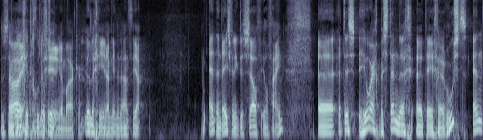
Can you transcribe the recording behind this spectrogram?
Dus daar Ah, reageert ja, het goed op. legeringen maken. De legering, Ja. inderdaad, ja. En, en deze vind ik dus zelf heel fijn. Het is heel erg bestendig tegen roest. En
